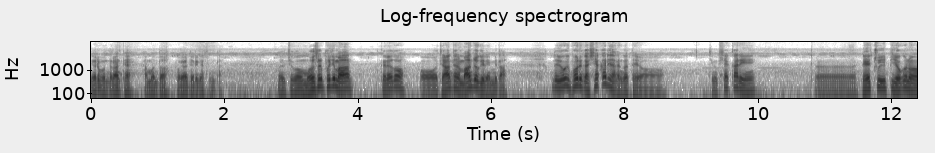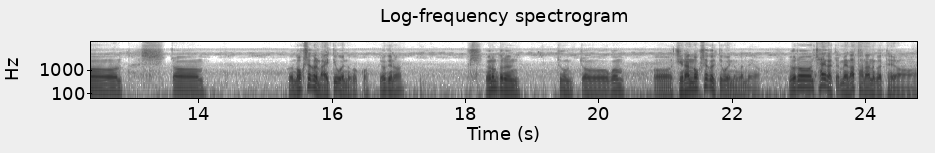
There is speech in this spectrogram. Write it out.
여러분들한테 한 번 더 보여드리겠습니다. 어, 지금 어슬프지만 그래도 어, 저한테는 만족이 됩니다. 근데 여기 보니까 색깔이 다른 것 같아요. 지금 색깔이 어, 배추 잎이 여기는 좀 그 녹색을 많이 띄고 있는 것 같고 여기는 요놈들은 지금 조금 어, 진한 녹색을 띄고 있는 것 같네요. 요런 차이가 좀 나타나는 것 같아요.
